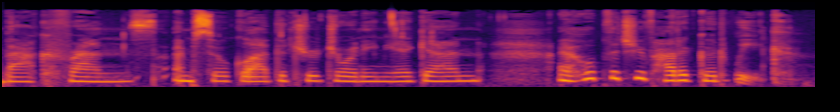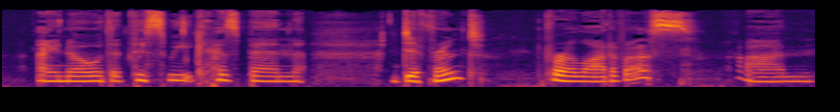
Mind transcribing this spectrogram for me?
back, friends. I'm so glad that you're joining me again. I hope that you've had a good week. I know that this week has been different for a lot of us. Um,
